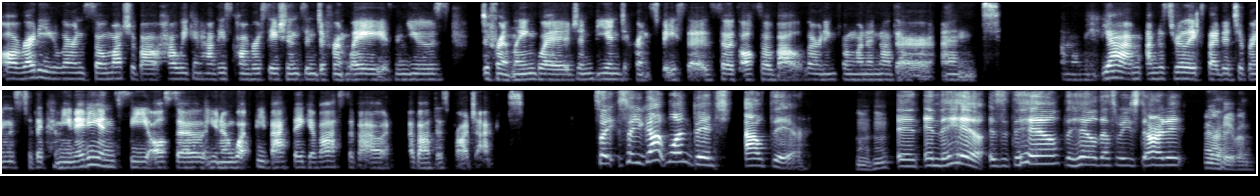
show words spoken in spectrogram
already learned so much about how we can have these conversations in different ways and use different language and be in different spaces. So it's also about learning from one another. And um, yeah, I'm, I'm just really excited to bring this to the community and see also, you know, what feedback they give us about about this project. So, so you got one bench out there Mm-hmm. In in the hill. Is it the hill? The hill, that's where you started? Fairhaven.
